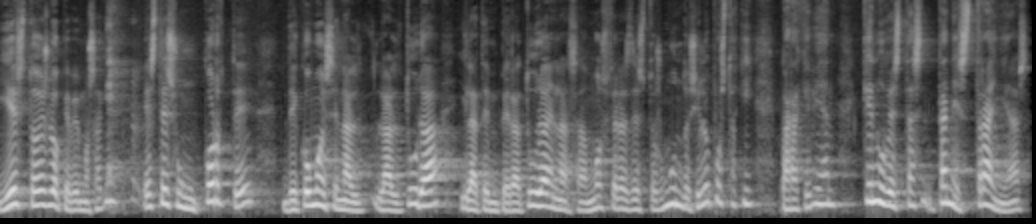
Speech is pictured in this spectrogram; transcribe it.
Y esto es lo que vemos aquí. Este es un corte de cómo es en la altura y la temperatura en las atmósferas de estos mundos. Y lo he puesto aquí para que vean qué nubes tan extrañas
